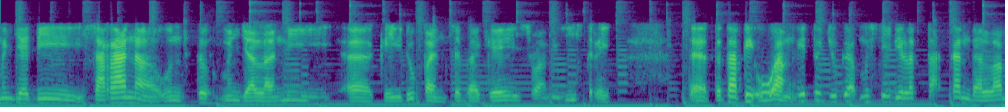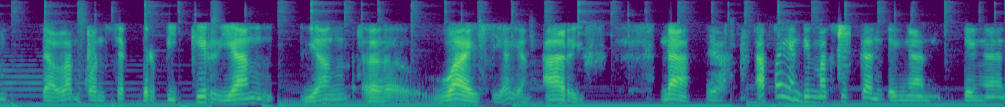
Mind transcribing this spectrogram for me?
menjadi sarana untuk menjalani uh, kehidupan sebagai suami istri. Tetapi uang itu juga mesti diletakkan dalam dalam konsep berpikir yang yang uh, wise ya, yang arif. Nah, ya. apa yang dimaksudkan dengan dengan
